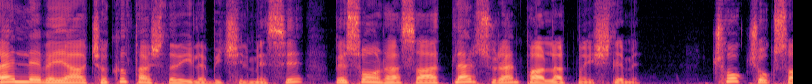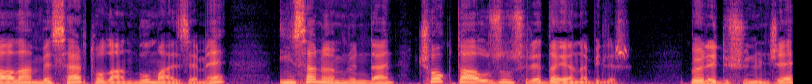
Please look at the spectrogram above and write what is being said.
telle veya çakıl taşlarıyla biçilmesi ve sonra saatler süren parlatma işlemi. Çok çok sağlam ve sert olan bu malzeme, insan ömründen çok daha uzun süre dayanabilir. Böyle düşününce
